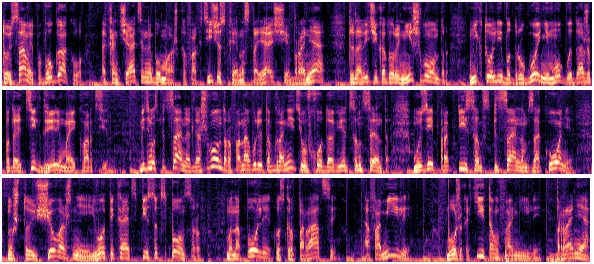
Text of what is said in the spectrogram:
той самой по Булгакову. Окончательная бумажка, фактическая, настоящая, броня, при наличии которой ни Швондер, ни кто-либо другой не мог бы даже подойти к двери моей квартиры. Видимо, специально для швондеров она вылита в граните у входа в Ельцин-центр. Музей прописан в специальном законе, но что еще важнее, его опекает список спонсоров – монополии, госкорпорации. А фамилии? Боже, какие там фамилии? Броня.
